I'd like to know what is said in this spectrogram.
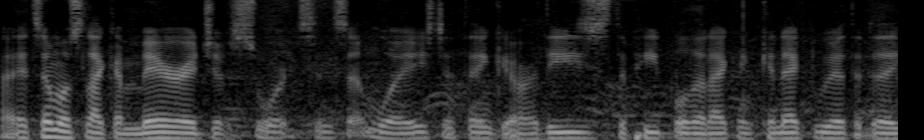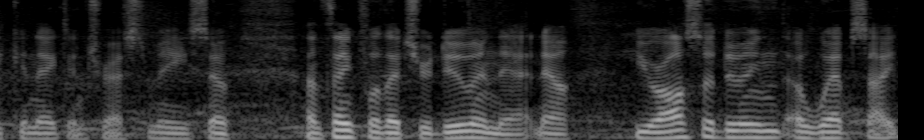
Uh, it's almost like a marriage of sorts in some ways to think, are these the people that I can connect with? that they connect and trust me? So I'm thankful that you're doing that. Now, you're also doing a website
